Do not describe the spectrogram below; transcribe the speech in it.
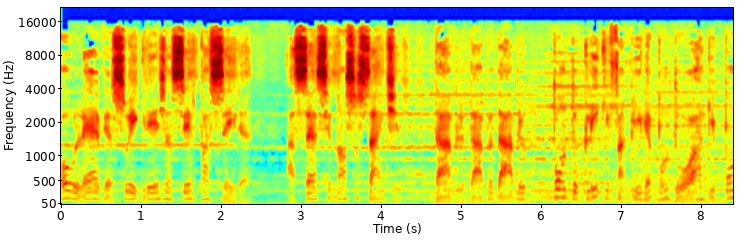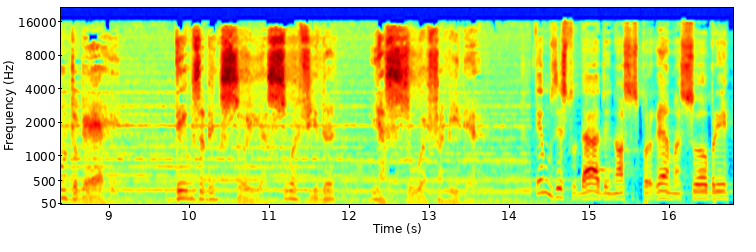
ou leve a sua igreja a ser parceira. Acesse nosso site www.cliquefamilia.org.br. Deus abençoe a sua vida e a sua família. Temos estudado em nossos programas sobre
